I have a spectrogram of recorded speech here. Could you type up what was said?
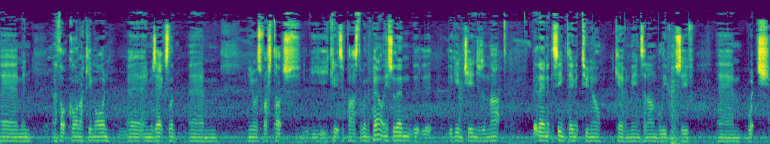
um, and, and, I thought Connor came on uh, and was excellent. Um, you know, his first touch, he, he, creates a pass to win the penalty. So then the, the, the game changes in that. But then at the same time, at 2 0, Kevin Mains an unbelievable save, um, which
